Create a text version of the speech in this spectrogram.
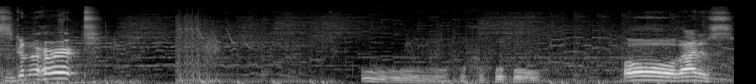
This is gonna hurt! Ooh. Oh, that is...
